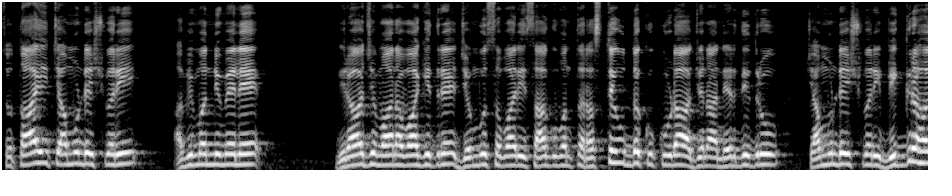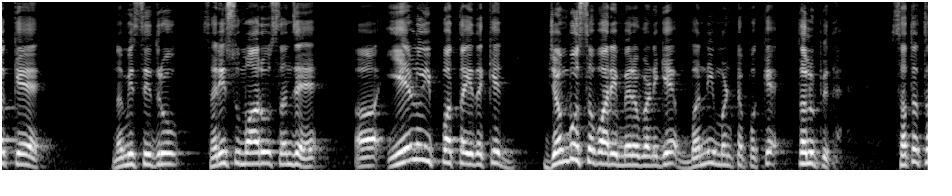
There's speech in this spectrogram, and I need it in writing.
ಸೊ ತಾಯಿ ಚಾಮುಂಡೇಶ್ವರಿ ಅಭಿಮನ್ಯು ಮೇಲೆ ವಿರಾಜಮಾನವಾಗಿದ್ದರೆ ಜಂಬೂ ಸವಾರಿ ಸಾಗುವಂಥ ರಸ್ತೆ ಉದ್ದಕ್ಕೂ ಕೂಡ ಜನ ನೆರೆದಿದ್ರು. ಚಾಮುಂಡೇಶ್ವರಿ ವಿಗ್ರಹಕ್ಕೆ ನಮಿಸಿದ್ರು. ಸರಿಸುಮಾರು ಸಂಜೆ ಏಳು ಇಪ್ಪತ್ತೈದಕ್ಕೆ ಜಂಬೂ ಸವಾರಿ ಮೆರವಣಿಗೆ ಬನ್ನಿ ಮಂಟಪಕ್ಕೆ ತಲುಪಿದೆ. ಸತತ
